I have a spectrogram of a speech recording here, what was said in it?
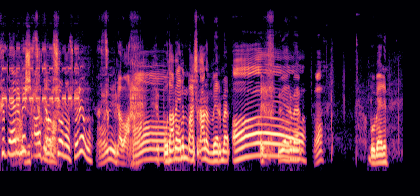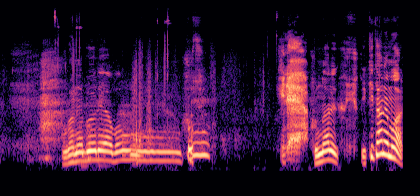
küp erimiş Aa, altına bir şey olmuş görüyor musun? Aynen. bile var. Aa. Bu da benim başkanım vermem. Aa. Vermem. Bak. Bu benim. Bura ne böyle ya? Bu. Yine. Şunları iki tane mi var?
